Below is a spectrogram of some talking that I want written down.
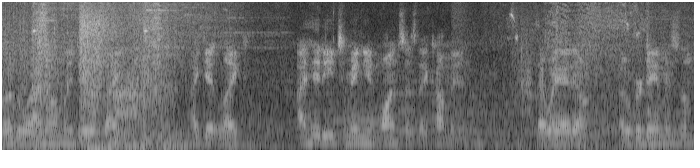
Look, what I normally do is I, I get like, I hit each minion once as they come in. That way I don't over damage them.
